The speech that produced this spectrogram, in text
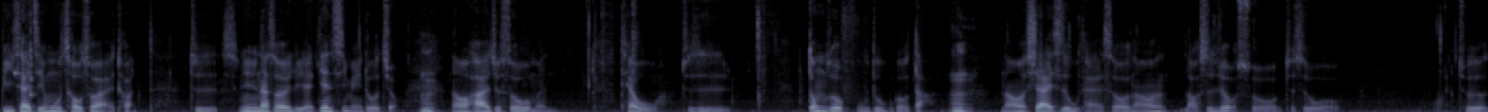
比赛节目凑出来的团，就是因为那时候也练习没多久，嗯，然后后来就说我们跳舞就是动作幅度不够大，嗯，然后下一次舞台的时候，然后老师就有说，就是我就有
